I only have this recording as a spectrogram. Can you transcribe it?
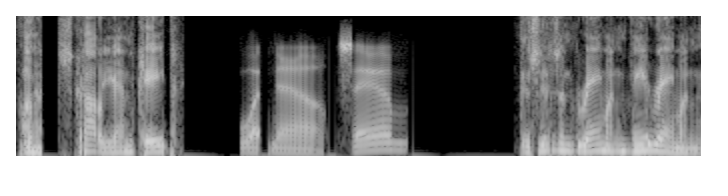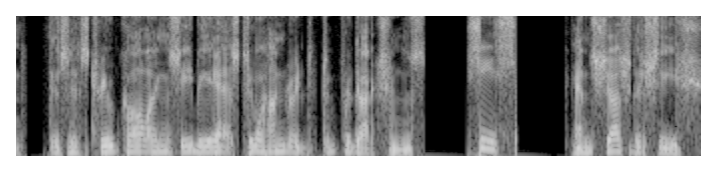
Uh, Scotty and Kate. What now, Sam? This isn't Raymond v. Raymond. This is True Calling CBS 200 to Productions. Sheesh. And shush the sheesh.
